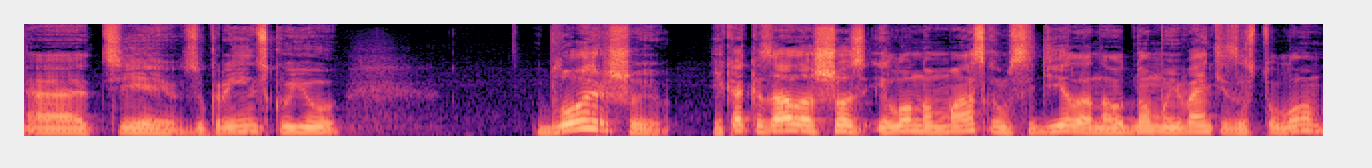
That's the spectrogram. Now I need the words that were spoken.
е, цією, з українською блогершою, яка казала, що з Ілоном Маском сиділа на одному івенті за столом,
